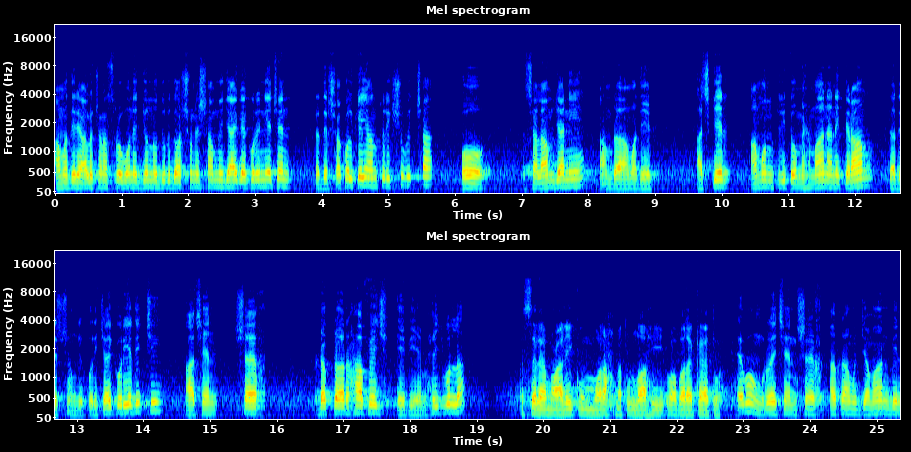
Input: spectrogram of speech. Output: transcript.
আমাদের আলোচনা শ্রবণের জন্য দূরদর্শনের সামনে জায়গা করে নিয়েছেন, তাদের সকলকেই আন্তরিক শুভেচ্ছা ও সালাম জানিয়ে আমরা আমাদের আজকের আমন্ত্রিত মেহমান আনেকেরাম তাদের সঙ্গে পরিচয় করিয়ে দিচ্ছি। আছেন শেখ ডক্টর হাফেজ এ বি এম হিজবুল্লাহ। আসসালামু আলাইকুম ওরহমতুল্লাহি ওবরাকাত এবং রয়েছেন শেখ আকরামুজ্জামান বিন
